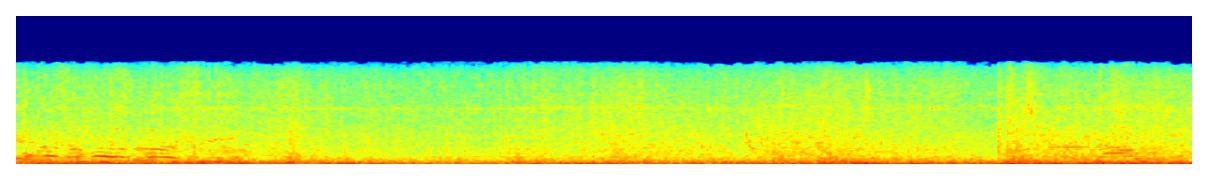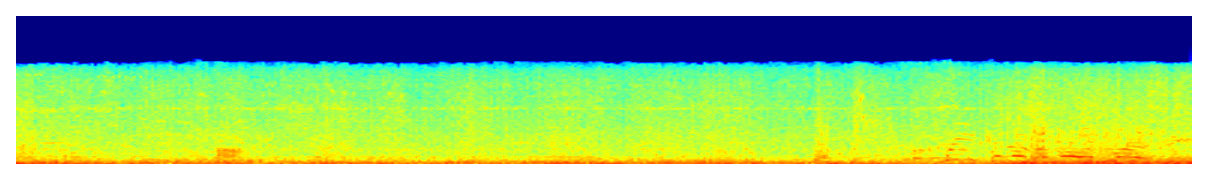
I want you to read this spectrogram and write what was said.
cannot afford mercy! Thou We cannot afford mercy!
